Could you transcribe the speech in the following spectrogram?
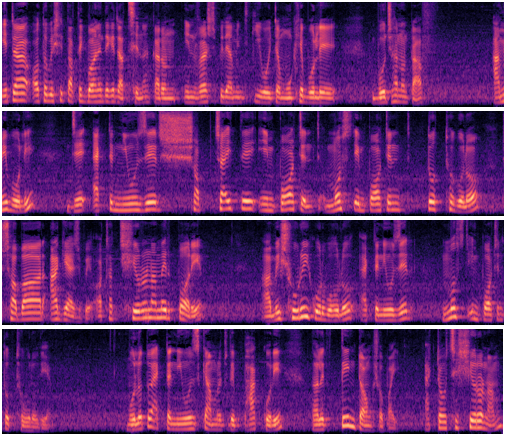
এটা অত বেশি তাত্ত্বিক বয়ানের দিকে যাচ্ছে না, কারণ ইনভার্স পিরামিড কি ওইটা মুখে বলে বোঝানো টাফ আমি বলি যে একটা নিউজের সবচাইতে ইম্পর্টেন্ট মোস্ট ইম্পর্টেন্ট তথ্যগুলো সবার আগে আসবে। অর্থাৎ শিরোনামের পরে আমি শুরুই করব হলো একটা নিউজের মোস্ট ইম্পর্টেন্ট তথ্যগুলো দিয়ে। মূলত একটা নিউজকে আমরা যদি ভাগ করি, তাহলে তিনটা অংশ পাই। একটা হচ্ছে শিরোনাম।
